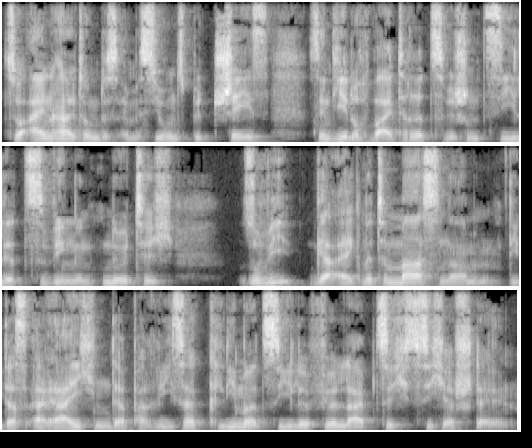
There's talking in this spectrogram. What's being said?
Zur Einhaltung des Emissionsbudgets sind jedoch weitere Zwischenziele zwingend nötig, sowie geeignete Maßnahmen, die das Erreichen der Pariser Klimaziele für Leipzig sicherstellen.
